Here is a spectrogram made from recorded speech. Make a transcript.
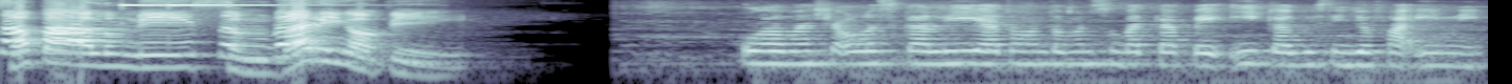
Sapa alumni sembari ngopi. Wah, masya Allah sekali ya teman-teman sobat KPI Kak Agustin Jova ini.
